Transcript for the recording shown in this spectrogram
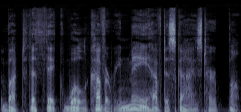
but the thick wool covering may have disguised her bump.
